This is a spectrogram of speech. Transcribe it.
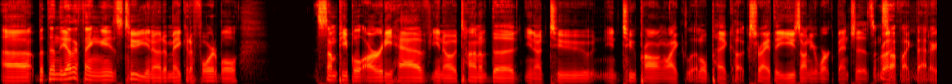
Uh, but then the other thing is too, you know, to make it affordable. Some people already have, you know, a ton of the, you know, two you know, two prong like little peg hooks, right? That you use on your workbenches and Right. stuff like that. Or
